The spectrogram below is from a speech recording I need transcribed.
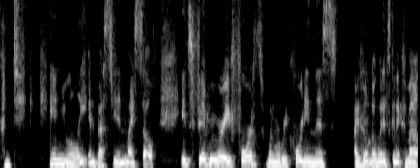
continually investing in myself. It's February 4th when we're recording this. I don't know when it's going to come out.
